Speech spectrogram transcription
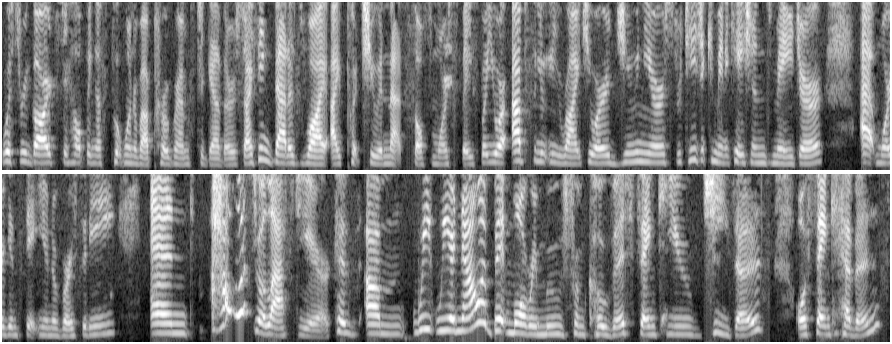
with regards to helping us put one of our programs together. So I think that is why I put you in that sophomore space. But you are absolutely right. You are a junior strategic communications major at Morgan State University. And how was your last year? Because um, we we are now a bit more removed from COVID. Thank you, Jesus, or thank heavens.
